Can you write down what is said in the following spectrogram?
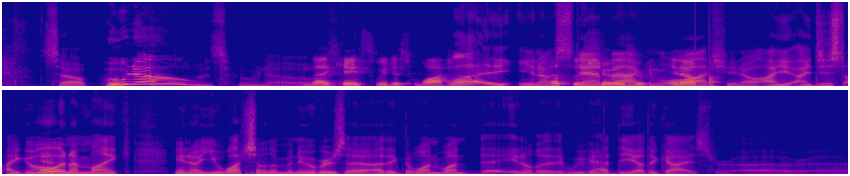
so who knows? Who knows? in that case we just watch. Well, you know, That's stand back are- and you know? watch. You know, I, I just I go Yeah. and I'm like, you know, you watch some of the maneuvers. Uh, I think the one one, uh, you know, the, we've had the other guys for, uh,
